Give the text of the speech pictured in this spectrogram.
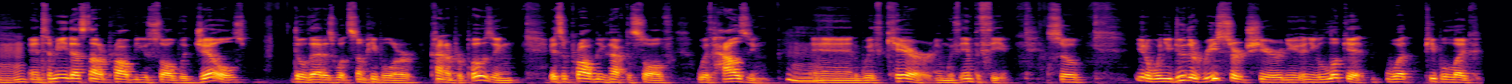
Mm-hmm. And to me, that's not a problem you solve with jails, though that is what some people are kind of proposing, it's a problem you have to solve with housing mm-hmm. and with care and with empathy. So you know, when you do the research here and you, and you look at what people like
